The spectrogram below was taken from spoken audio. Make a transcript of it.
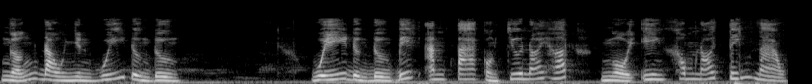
ngẩng đầu nhìn quý đường đường. Quý đường đường biết anh ta còn chưa nói hết, ngồi yên không nói tiếng nào.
